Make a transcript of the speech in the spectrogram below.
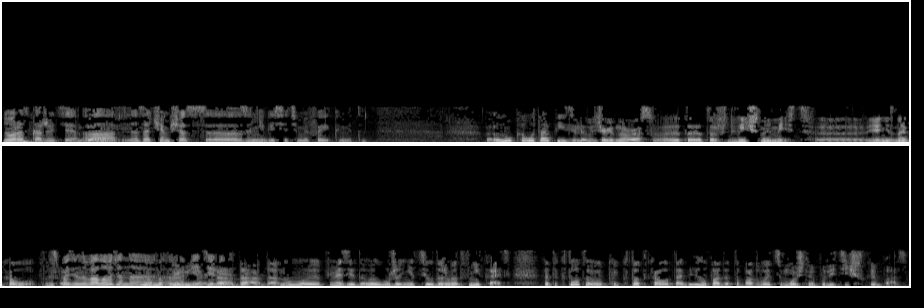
Ну, а расскажите, да. а зачем сейчас э, занялись этими фейками-то? Ну, кого-то обидели в очередной раз. Это, это же личная месть. Э, я не знаю кого. Господина Володина Ну, например, обидели? да, да, да. Ну, понимаете, уже нет сил даже в это вникать. Это кто-то, кто-то кого-то обидел, под это подводится мощная политическая база.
